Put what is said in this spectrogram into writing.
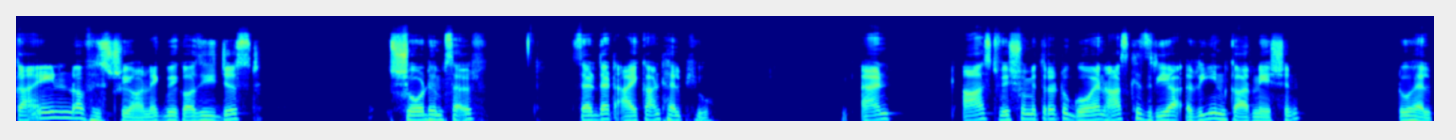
kind of histrionic because he just showed himself, said that I can't help you, and asked Vishwamitra to go and ask his re- reincarnation to help.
